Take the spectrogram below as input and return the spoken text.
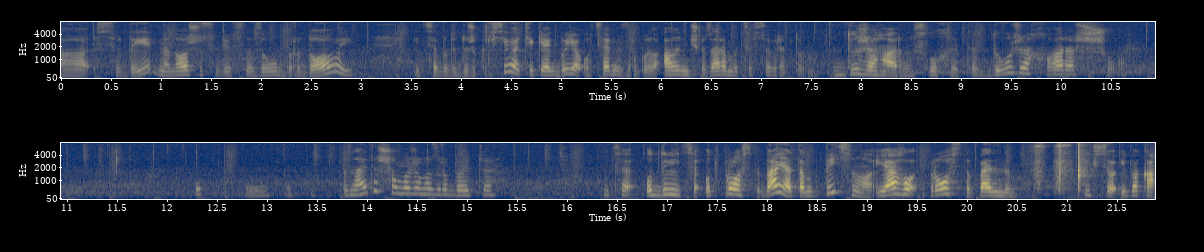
е, сюди наношу собі в слизову бордовий. І це буде дуже красиво, тільки якби я оце не зробила. Але нічого, зараз ми це все врятуємо. Дуже гарно, слухайте, дуже хорошо. Знаєте, що можемо зробити? Це, от дивіться, от просто, да, я там тиснула, я його просто пензлем і все, і пока.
